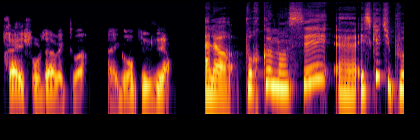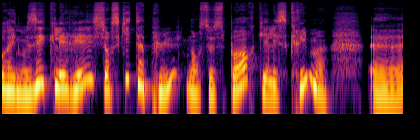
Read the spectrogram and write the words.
prêt à échanger avec toi. Avec grand plaisir. Alors, pour commencer, euh, est-ce que tu pourrais nous éclairer sur ce qui t'a plu dans ce sport qui est l'escrime euh,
